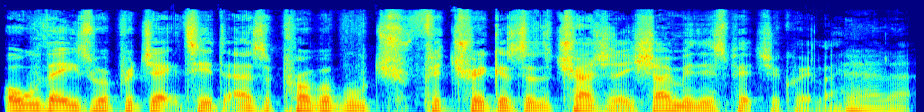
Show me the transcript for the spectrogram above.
All these were projected as a probable tr- triggers of the tragedy. Show me this picture quickly. yeah, that,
